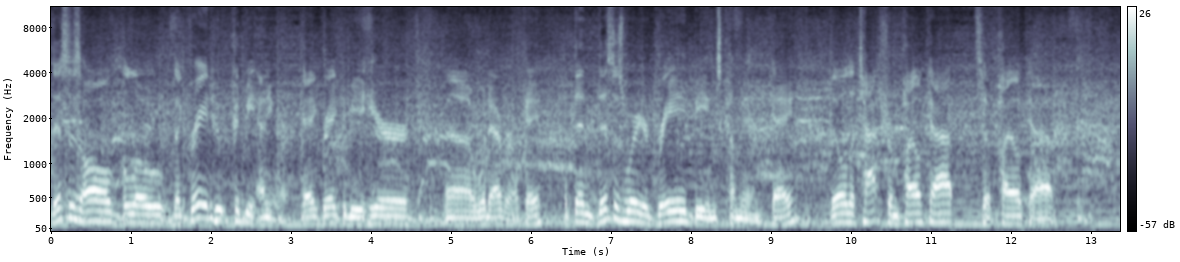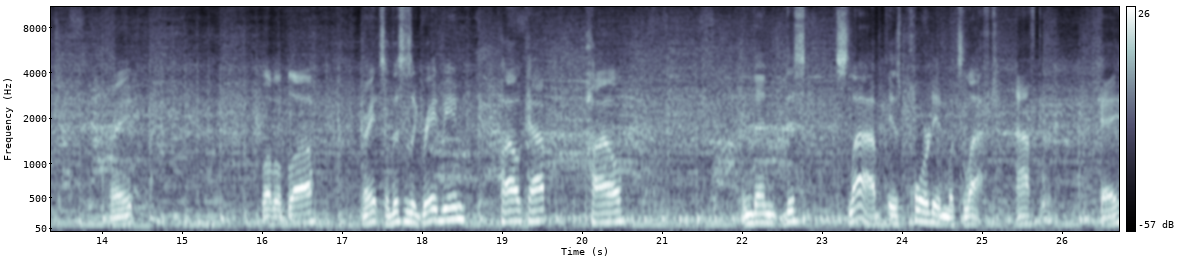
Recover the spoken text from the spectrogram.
this is all below the grade who could be anywhere, okay? Grade could be here, uh, whatever, okay? But then this is where your grade beams come in, okay? They'll attach from pile cap to pile cap, right? Blah, blah, blah, right? So this is a grade beam, pile cap, pile, and then this slab is poured in what's left after, okay?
